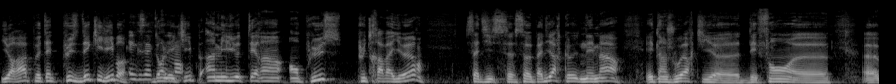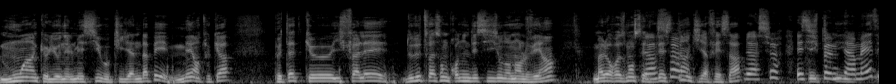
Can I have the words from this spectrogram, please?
il y aura peut-être plus d'équilibre dans l'équipe, un milieu de terrain en plus, plus travailleur. Ça ne veut pas dire que Neymar est un joueur qui euh, défend euh, moins que Lionel Messi ou Kylian Mbappé, mais en tout cas, Peut-être qu'il fallait de toute façon prendre une décision d'en enlever un. Malheureusement, c'est le destin qui a fait ça. Bien sûr. Et si je peux me permettre.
